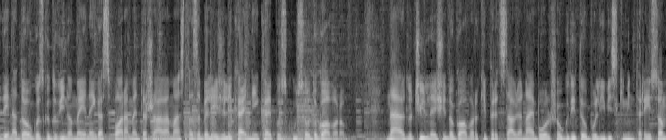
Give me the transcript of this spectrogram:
Glede na dolgo zgodovino mejnega spora med državama sta zabeležili kar nekaj poskusov dogovorov. Najodločilnejši dogovor, ki predstavlja najboljšo ugoditev bolivijskim interesom,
